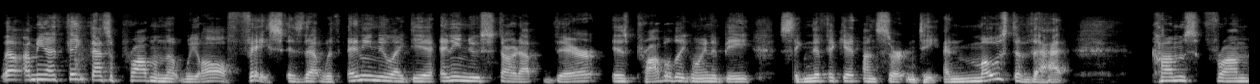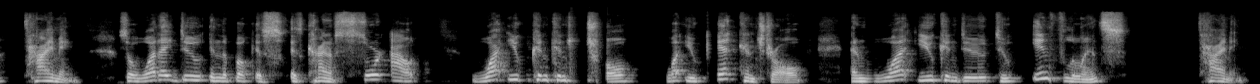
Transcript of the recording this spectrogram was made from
Well, I mean, I think that's a problem that we all face is that with any new idea, any new startup, there is probably going to be significant uncertainty. And most of that comes from timing. So what I do in the book is, is kind of sort out what you can control, what you can't control, and what you can do to influence timing.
